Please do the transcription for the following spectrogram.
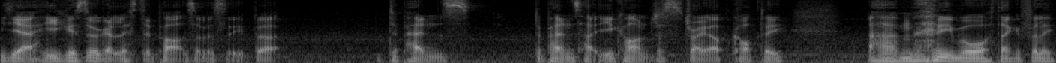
yeah, you can still get listed parts, obviously, but depends. Depends how you can't just straight up copy um, anymore. Thankfully,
